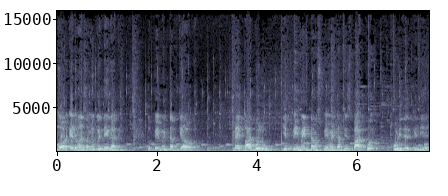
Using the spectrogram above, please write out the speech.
और एडवांस हमें कोई देगा नहीं तो पेमेंट टर्म क्या होगा? मैं एक बात बोलूँ, ये पेमेंट टर्म्स पेमेंट टर्म्स इस बात को थोड़ी देर के लिए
